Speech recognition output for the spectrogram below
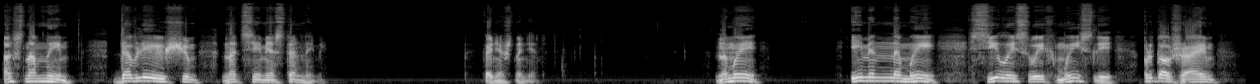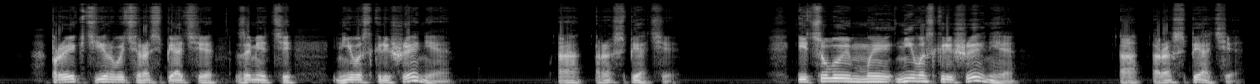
основным, давлеющим над всеми остальными? Конечно, нет. Но мы, именно мы, силой своих мыслей продолжаем проектировать распятие, заметьте, не воскрешение, а распятие. И целуем мы не воскрешение, а распятие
